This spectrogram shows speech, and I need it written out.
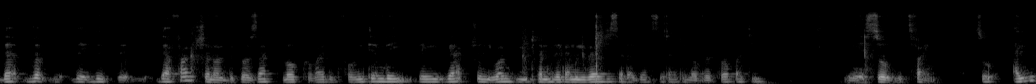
the, the, they, they, they're functional because that law provided for it, and they, they, they actually want you can they can be registered against the title of the property. Yes, so it's fine. So, are you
